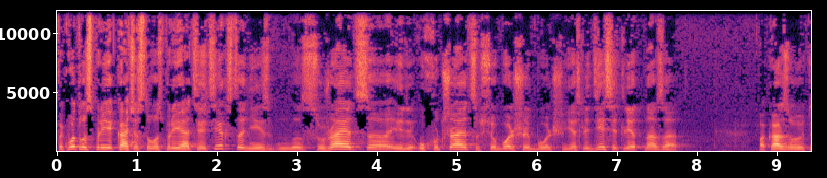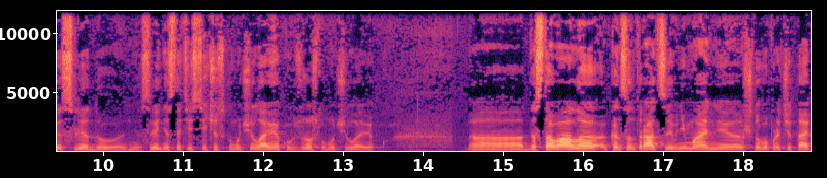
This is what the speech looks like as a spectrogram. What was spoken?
Так вот, воспри... качество восприятия текста не... сужается или ухудшается все больше и больше. Если 10 лет назад показывают исследования, среднестатистическому человеку, взрослому человеку, а, доставало концентрации внимания, чтобы прочитать,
